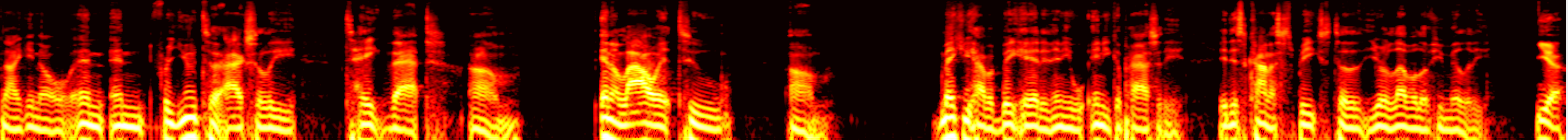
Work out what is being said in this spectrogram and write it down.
like you know and and for you to actually take that um and allow it to um make you have a big head in any any capacity it just kind of speaks to your level of humility yeah,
